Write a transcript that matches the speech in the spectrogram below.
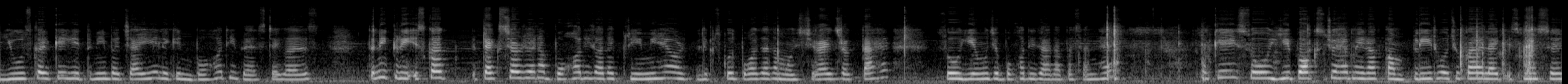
यूज़ करके ये इतनी बचाई है लेकिन बहुत ही बेस्ट है गर्ल्स इतनी क्री इसका टेक्सचर जो है ना बहुत ही ज़्यादा क्रीमी है और लिप्स को बहुत ज़्यादा मॉइस्चराइज रखता है सो ये मुझे बहुत ही ज़्यादा पसंद है. ओके okay, सो so ये बॉक्स जो है मेरा कंप्लीट हो चुका है लाइक like इसमें से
